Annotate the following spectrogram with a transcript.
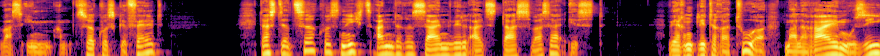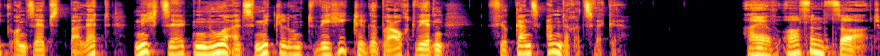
was ihm am Zirkus gefällt, dass der Zirkus nichts anderes sein will als das, was er ist, während Literatur, Malerei, Musik und selbst Ballett nicht selten nur als Mittel und Vehikel gebraucht werden für ganz andere Zwecke. I have often thought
